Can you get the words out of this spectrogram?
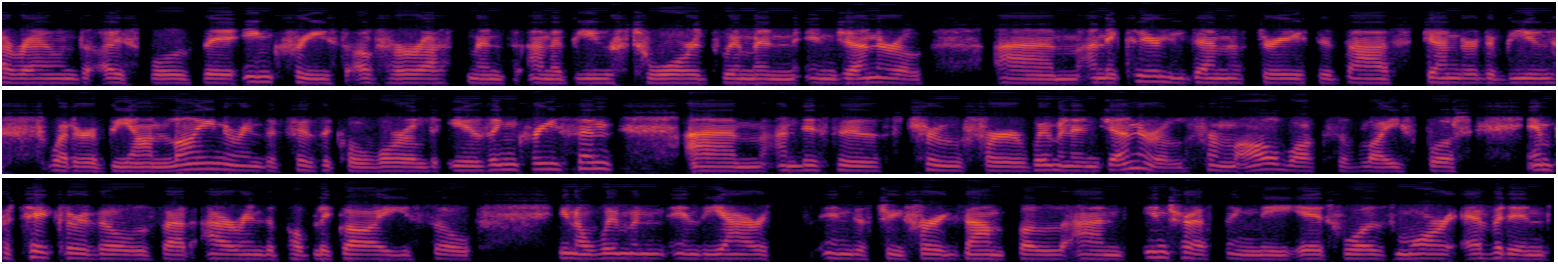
around, I suppose, the increase of harassment and abuse towards women in general. Um, and it clearly demonstrated that gendered abuse, whether it be online or in the physical world, is increasing. Um, and this is true for women in general from all walks of life, but in particular those that are in the public eye. So, you know, women in the arts industry, for example, and interestingly, it was more evident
